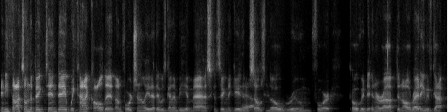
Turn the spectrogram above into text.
Any thoughts on the Big Ten, Dave? We kind of called it, unfortunately, that it was going to be a mess, considering they gave Yeah. themselves no room for COVID to interrupt. And already we've got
